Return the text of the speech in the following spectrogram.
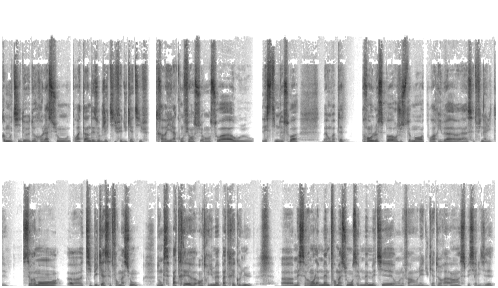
comme outil de, relation pour atteindre des objectifs éducatifs. Travailler la confiance en soi ou l'estime de soi, ben, on va peut-être prendre le sport justement pour arriver à, à cette finalité. C'est vraiment euh, typique à cette formation, donc c'est pas très entre guillemets pas très connu. Euh, mais c'est vraiment la même formation, c'est le même métier. On, enfin, on est éducateur à un spécialisé.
